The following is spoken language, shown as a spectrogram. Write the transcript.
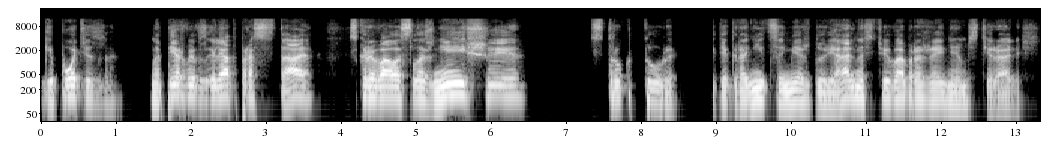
Гипотеза, на первый взгляд простая, скрывала сложнейшие структуры, где границы между реальностью и воображением стирались.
